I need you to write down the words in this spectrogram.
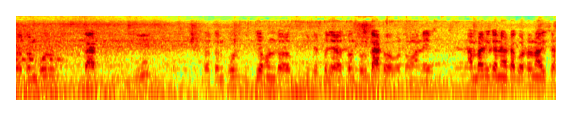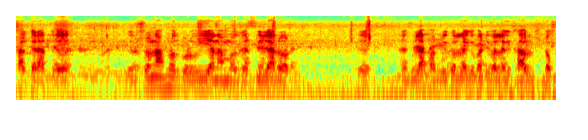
রতনপুর ঘাট। রতনপুর দ্বিতীয় খণ্ড বিশেষ করে রতনপুর ঘাট বর্তমানে আমরা এখানে একটা ঘটনা হয়েছে কালকে রাত্রে রুশন আহমদ বড়ুইয়া ডিলাৰৰ যে এগুলা ফাব্রিকর লাগি বাটিবার লাগি চাউল স্টক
